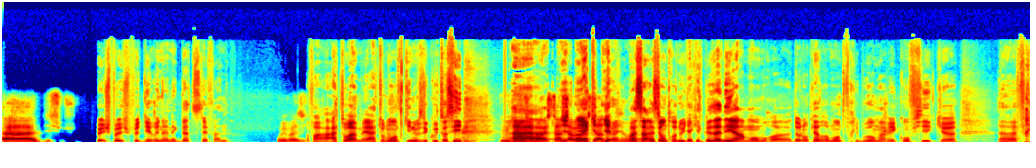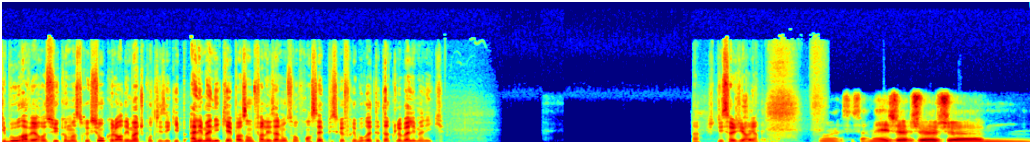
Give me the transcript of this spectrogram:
Euh, je, peux, je peux te dire une anecdote, Stéphane? Oui, vas-y. Enfin, à toi, mais à tout le monde qui nous écoute aussi. ça va rester, entre nous. ça rester entre nous. Il y a quelques années, un membre euh, de l'encadrement de Fribourg m'avait confié que euh, Fribourg avait reçu comme instruction que lors des matchs contre les équipes alémaniques, il n'y avait pas besoin de faire les annonces en français puisque Fribourg était un club alémanique. Ah, je dis ça, je dis rien. Oui, c'est ça. Mais je. je, je... Hum,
